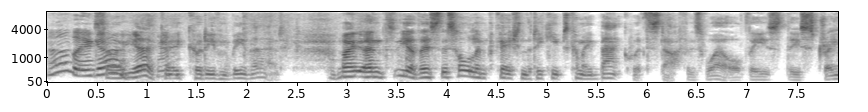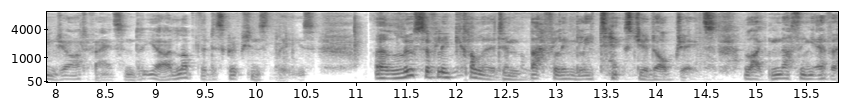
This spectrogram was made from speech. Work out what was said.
oh, there you go. So yeah, it, c- it could even be that. Right, and yeah, there's this whole implication that he keeps coming back with stuff as well. These these strange artifacts, and yeah, I love the descriptions of these. Uh, Elusively coloured and bafflingly textured objects, like nothing ever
